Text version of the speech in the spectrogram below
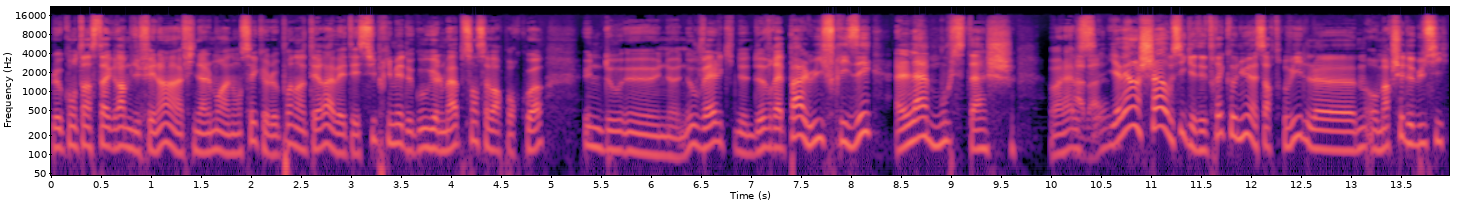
Le compte Instagram du félin a finalement annoncé que le point d'intérêt avait été supprimé de Google Maps sans savoir pourquoi. Une, euh, une nouvelle qui ne devrait pas lui friser la moustache. Voilà. Ah bah. Il y avait un chat aussi qui était très connu à Sartrouville euh, au marché de Bussy.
